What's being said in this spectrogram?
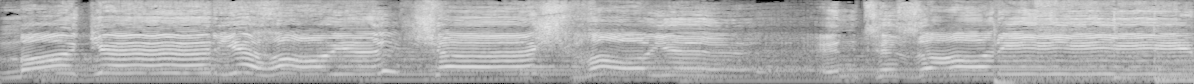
ما گریه های چشم های انتظاریم.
